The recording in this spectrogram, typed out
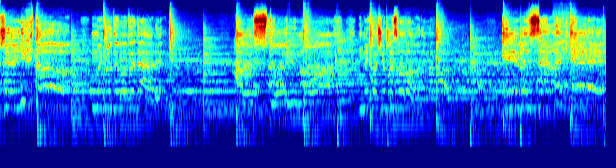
Не скаже ніхто, ми крутимо педалі, але стоїмо, ми хочемо свободи і веселих днів,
